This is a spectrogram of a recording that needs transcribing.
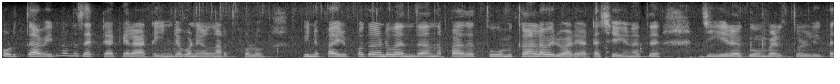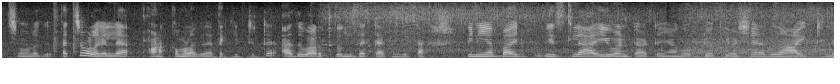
കൊടുത്ത് അവരിനൊന്ന് സെറ്റാക്കിയാലാട്ടെ ഇതിന്റെ പണികൾ നടക്കുള്ളൂ. പിന്നെ പരിപ്പൊക്കെ കണ്ട് വെന്ത് വന്നപ്പോൾ അത് തൂമിക്കാനുള്ള പരിപാടിയാട്ടോ ചെയ്യണത്. ജീരകവും വെളുത്തുള്ളി പച്ചമുളക് പച്ചമുളകല്ല ഉണക്കമുളക് അതൊക്കെ ഇട്ടിട്ട് അത് വറുത്തൊന്ന് സെറ്റാക്കാൻ കേട്ടോ പിന്നെ ഞാൻ പരിപ്പ് വിസിലായി വേണ്ടിട്ടാട്ടോ ഞാൻ കൊട്ടി നോക്കി. പക്ഷേ അത് ആയിട്ടില്ല.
